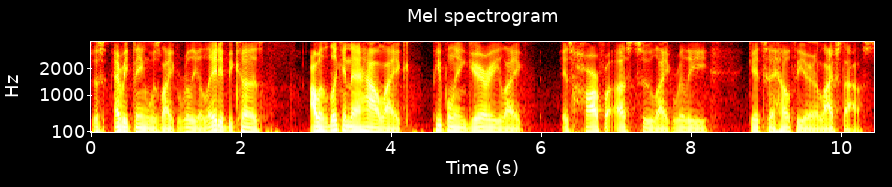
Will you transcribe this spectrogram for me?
just everything was like really elated because I was looking at how like people in Gary like it's hard for us to like really get to healthier lifestyles.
